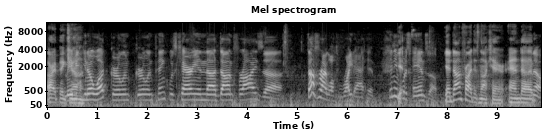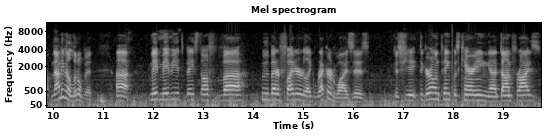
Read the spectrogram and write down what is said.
All right, Big Maybe John. you know what? Girl in Girl in Pink was carrying uh, Don Frye's. Uh, Don Frye walked right at him. Didn't even Yeah. put his hands up. yeah, Don Frye does not care, and uh, No, not even a little bit. Uh, maybe maybe it's based off of uh, who the better fighter, like record wise, is. Because she, the girl in pink, was carrying uh, Don Frye's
